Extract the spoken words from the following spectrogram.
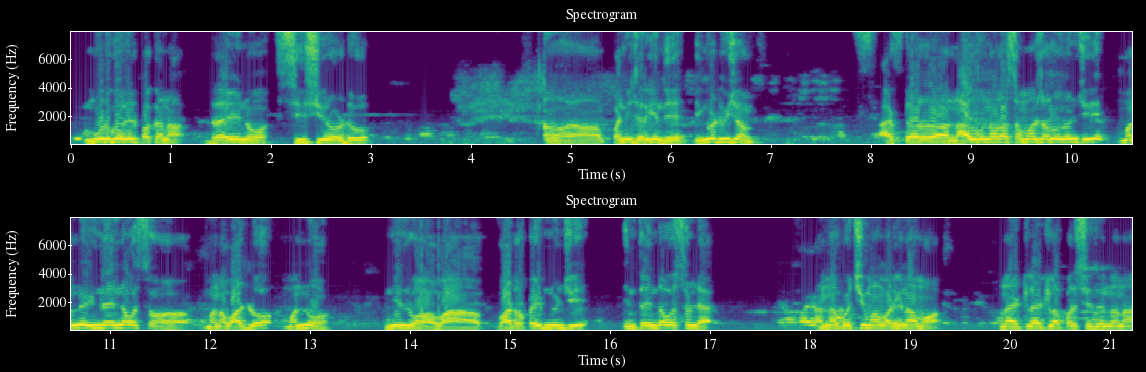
మూడు గొర్రెల పక్కన డ్రైను సీసీ రోడ్డు. పని జరిగింది. ఇంకోటి విషయం ఆఫ్టర్ నాలుగున్నర సంవత్సరాల నుంచి మన్ను ఇండ ఎన్నో మన వార్డులో మన్ను నీళ్ళు వా- వాటర్ పైప్ నుంచి ఇంత ఇంత వస్తుండే. అన్నకు వచ్చి మేము అడిగినాము అన్న ఇట్లా ఇట్లా పరిస్థితి ఉందన్నా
